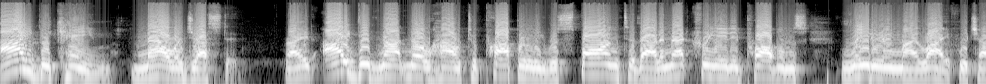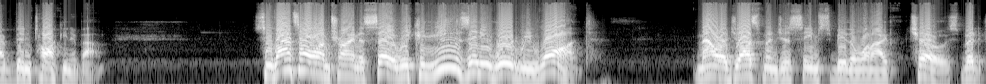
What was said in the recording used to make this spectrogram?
I became maladjusted, right? I did not know how to properly respond to that, and that created problems later in my life, which I've been talking about. So that's all I'm trying to say. We can use any word we want. Maladjustment just seems to be the one I chose. But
